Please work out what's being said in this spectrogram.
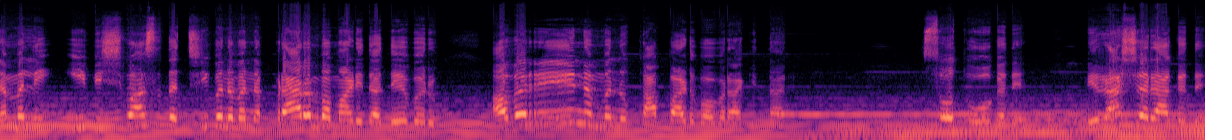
ನಮ್ಮಲ್ಲಿ ಈ ವಿಶ್ವಾಸದ ಜೀವನವನ್ನ ಪ್ರಾರಂಭ ಮಾಡಿದ ದೇವರು ಅವರೇ ನಮ್ಮನ್ನು ಕಾಪಾಡುವವರಾಗಿದ್ದಾರೆ ಸೋತು ಹೋಗದೆ, ನಿರಾಶರಾಗದೆ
